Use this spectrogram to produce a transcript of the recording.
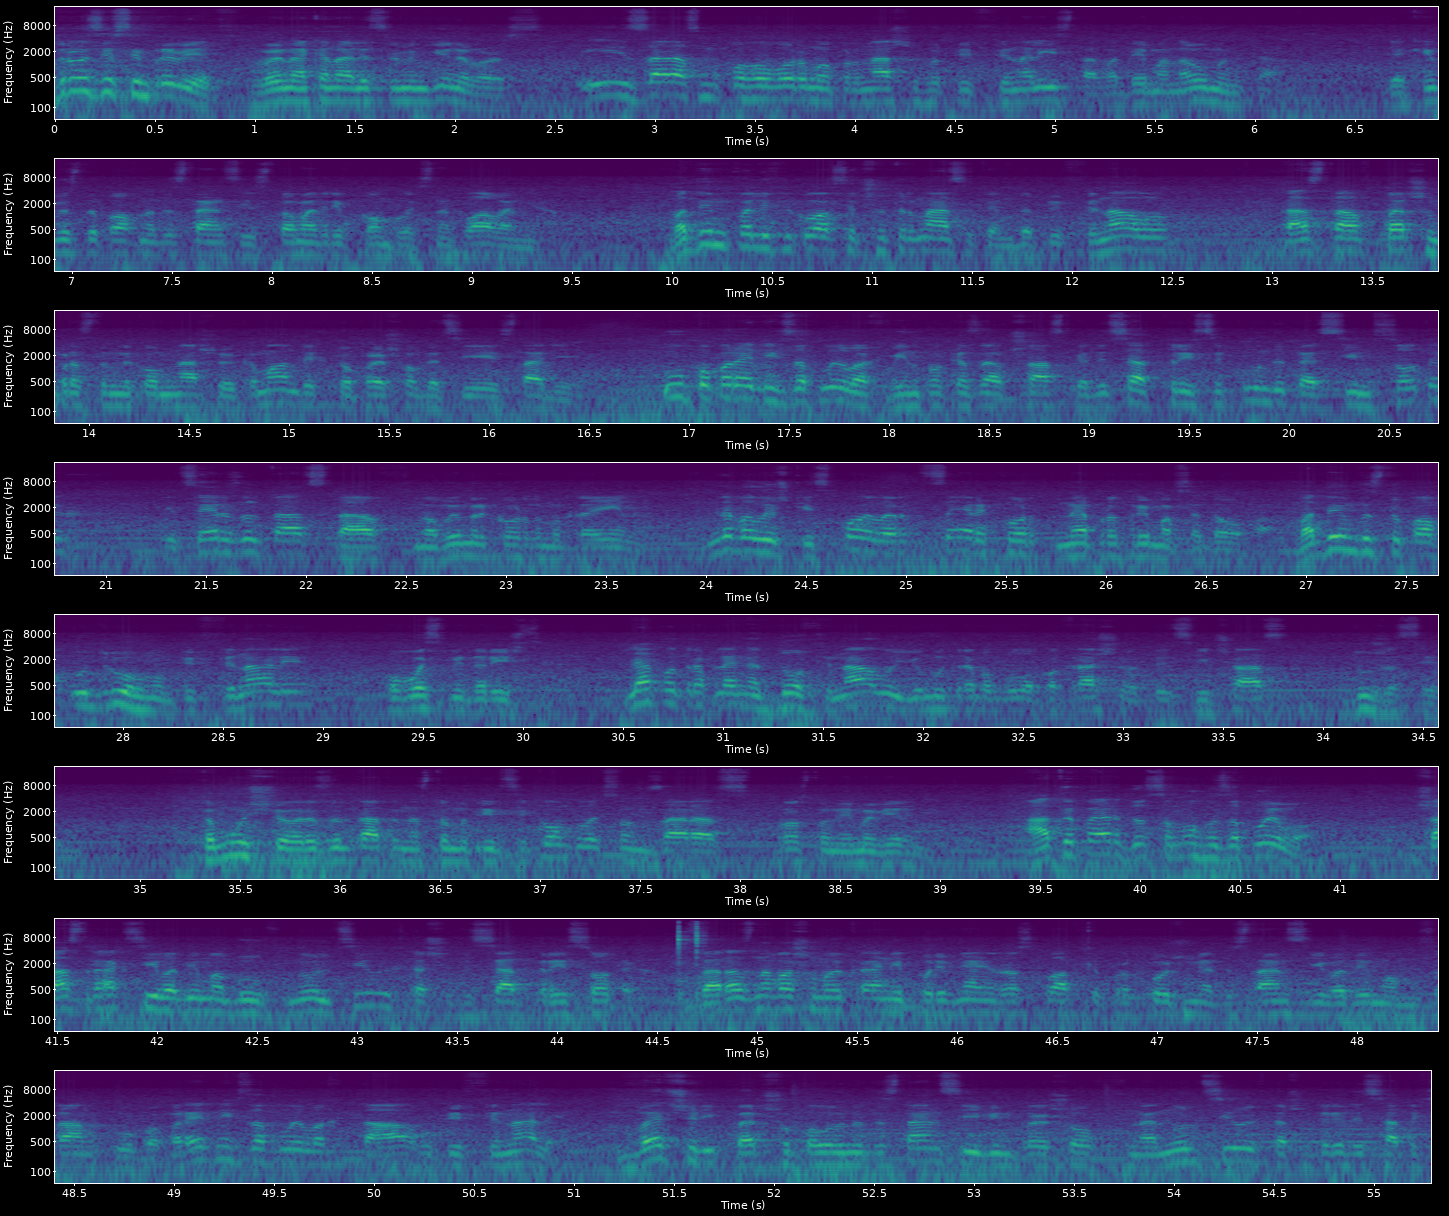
Друзі, всім привіт! Ви на каналі Swimming Universe. І зараз ми поговоримо про нашого півфіналіста Вадима Науменка, який виступав на дистанції 100 метрів комплексне плавання. Вадим кваліфікувався 14-тим до півфіналу та став першим представником нашої команди, хто пройшов до цієї стадії. У попередніх запливах він показав час 53 секунди та 7 сотих, і цей результат став новим рекордом України. Невеличкий спойлер, цей рекорд не протримався довго. Вадим виступав у другому півфіналі по восьмій доріжці. Для потрапляння до фіналу йому треба було покращувати свій час дуже сильно. Тому що результати на 100 метрівці комплексом зараз просто неймовірні. А тепер до самого запливу. Час реакції Вадима був 0,63. Зараз на вашому екрані порівняння розкладки проходження дистанції Вадимом зранку у попередніх запливах та у півфіналі. Ввечері першу половину дистанції він пройшов на 0,4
